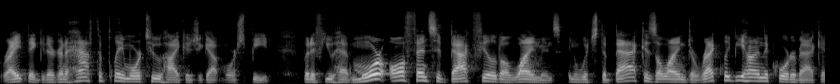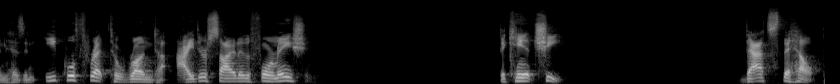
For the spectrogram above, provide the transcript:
right? They, they're going to have to play more two high because you got more speed. But if you have more offensive backfield alignments in which the back is aligned directly behind the quarterback and has an equal threat to run to either side of the formation, they can't cheat. That's the help.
